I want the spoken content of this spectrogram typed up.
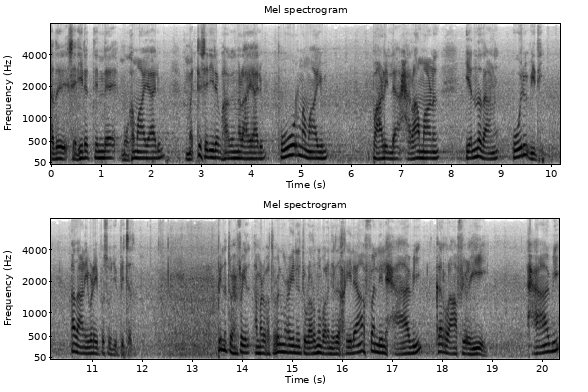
അത് ശരീരത്തിന്റെ മുഖമായാലും മറ്റ് ശരീരഭാഗങ്ങളായാലും പൂർണമായും പാടില്ല ഹറാമാണ് എന്നതാണ് ഒരു വിധി. അതാണ് ഇവിടെ ഇപ്പോൾ സൂചിപ്പിച്ചത്. പിന്നെ തുഹഫയിൽ നമ്മൾ ഫത്തുൽ മൊഹീനിൽ തുടർന്നു പറഞ്ഞത് ഖിലാഫൻ ലിൽ ഹാവി കറാഫി ഹാവി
